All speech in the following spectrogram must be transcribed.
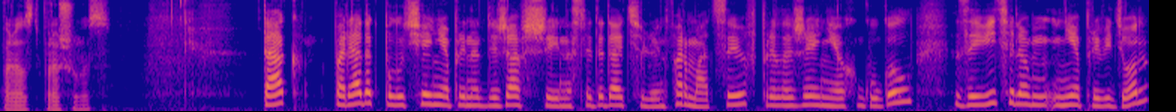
Пожалуйста, прошу вас. Так, порядок получения принадлежавшей наследодателю информации в приложениях Google заявителем не приведен,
